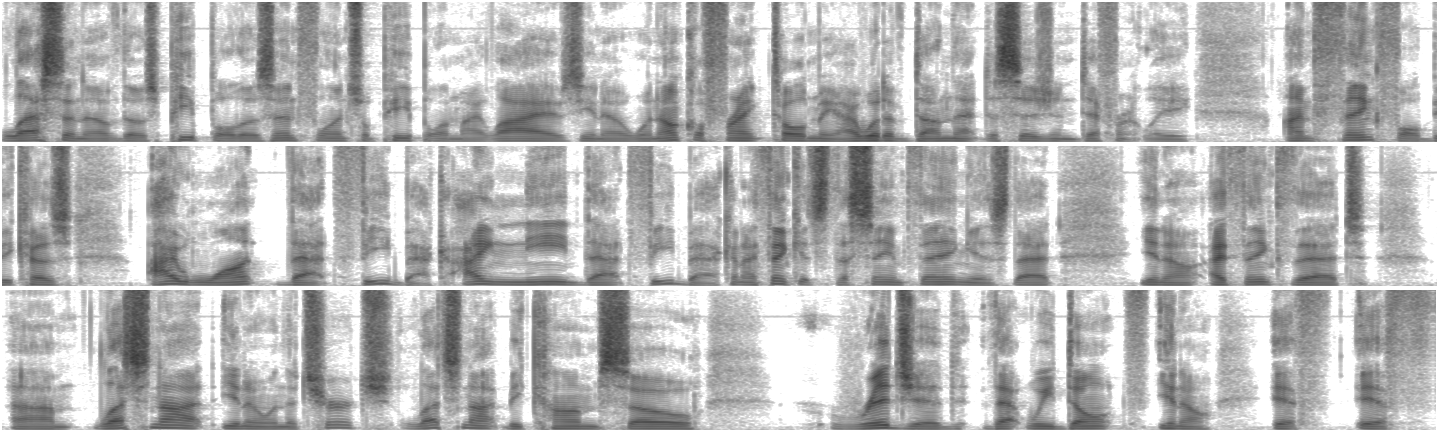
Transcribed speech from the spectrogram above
lesson of those people, those influential people in my lives. You know, when Uncle Frank told me I would have done that decision differently, I'm thankful because I want that feedback. I need that feedback. And I think it's the same thing is that, you know, I think that um, let's not, you know, in the church, let's not become so rigid that we don't, you know, if, if,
